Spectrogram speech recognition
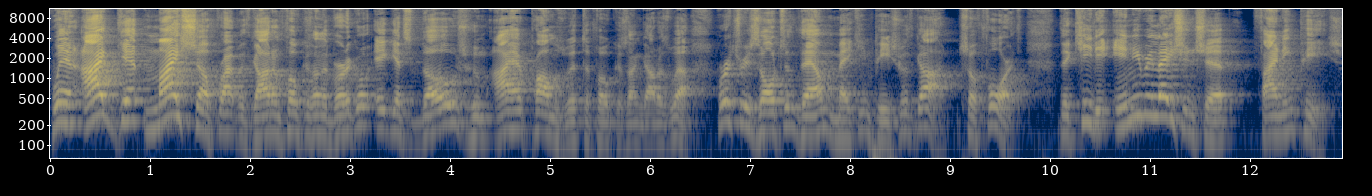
when I get myself right with God and focus on the vertical, it gets those whom I have problems with to focus on God as well, which results in them making peace with God. So, fourth, the key to any relationship, finding peace,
